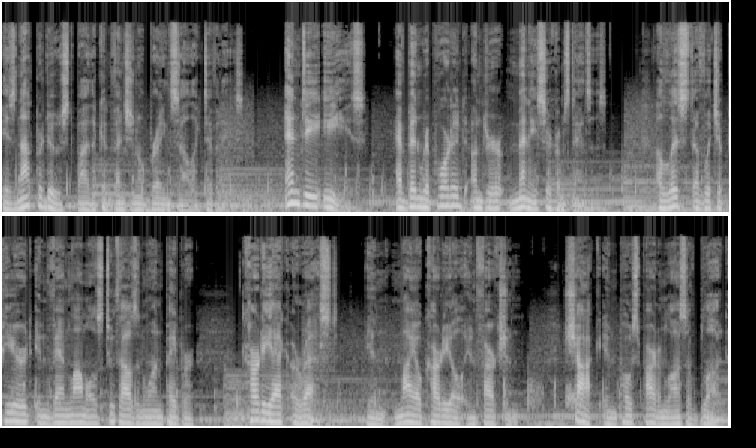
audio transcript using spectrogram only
is not produced by the conventional brain cell activities. NDEs have been reported under many circumstances, a list of which appeared in Van Lommel's 2001 paper, Cardiac Arrest in Myocardial Infarction, Shock in Postpartum Loss of Blood,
